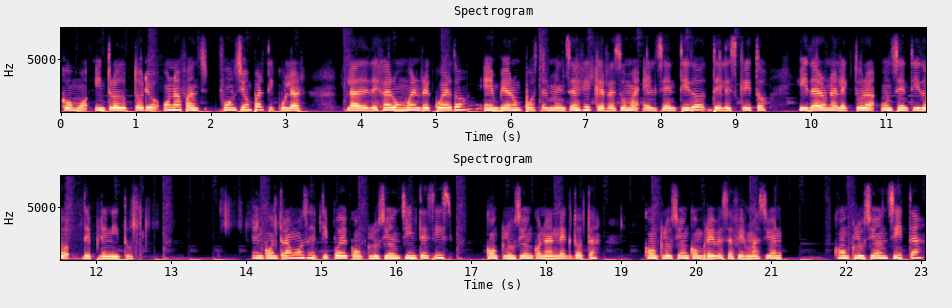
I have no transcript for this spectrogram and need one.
como introductorio una función particular, la de dejar un buen recuerdo, enviar un póster mensaje que resuma el sentido del escrito y dar a una lectura un sentido de plenitud. Encontramos el tipo de conclusión síntesis, conclusión con anécdota, conclusión con breves afirmaciones, conclusión cita,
